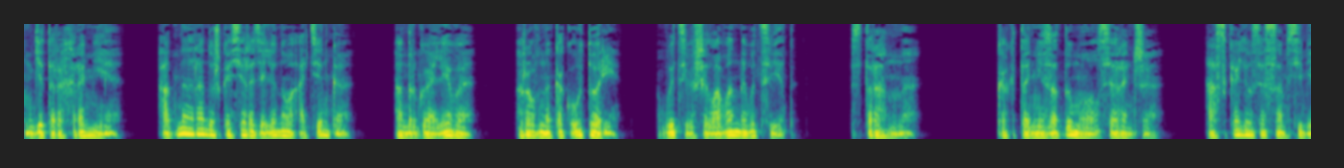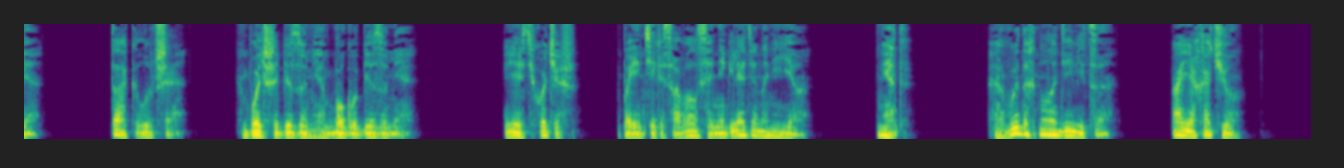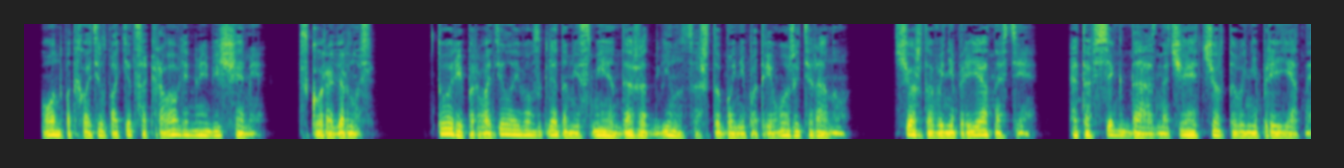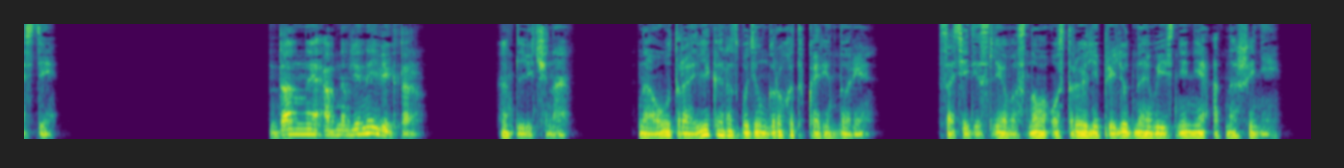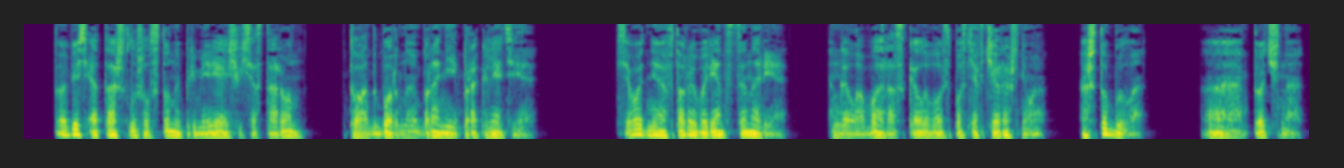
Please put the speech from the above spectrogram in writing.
Гетерохромия. Одна радужка серо-зеленого оттенка, а другая левая, ровно как у Тори, выцвевший лавандовый цвет. Странно. Как-то не задумывался раньше. Оскалился сам себе. Так лучше. Больше безумия, богу безумия. «Есть хочешь?» — поинтересовался, не глядя на нее. «Нет». Выдохнула девица. «А я хочу». Он подхватил пакет с окровавленными вещами. «Скоро вернусь». Тори проводила его взглядом, не смея даже двинуться, чтобы не потревожить рану. «Чертовы неприятности!» Это всегда означает чертовы неприятности. Данные обновлены, Виктор. Отлично. На утро Вика разбудил грохот в коридоре. Соседи слева снова устроили прилюдное выяснение отношений. То весь этаж слушал стоны примиряющихся сторон, то отборную брани и проклятие. Сегодня второй вариант сценария. Голова раскалывалась после вчерашнего. А что было? А, точно.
